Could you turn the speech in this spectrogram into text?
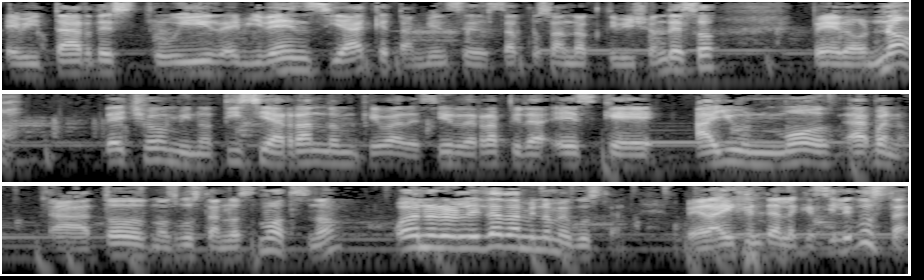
evitar destruir evidencia, que también se está acusando a Activision de eso, pero no, de hecho, mi noticia random que iba a decir de rápida es que hay un mod, ah, bueno, a todos nos gustan los mods, ¿no? Bueno, en realidad a mí no me gustan, pero hay gente a la que sí le gusta.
